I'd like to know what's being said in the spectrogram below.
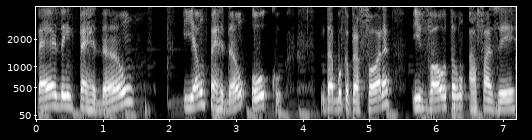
pedem perdão e é um perdão oco da boca para fora e voltam a fazer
